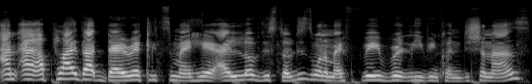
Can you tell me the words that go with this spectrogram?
and i apply that directly to my hair. I love this stuff. This is one of my favorite leave-in conditioners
